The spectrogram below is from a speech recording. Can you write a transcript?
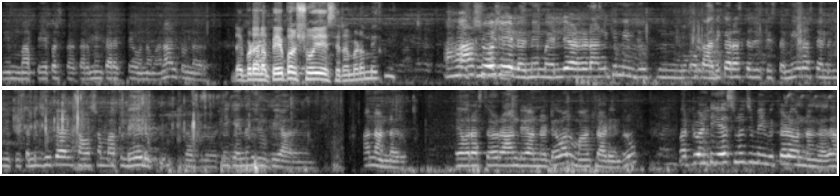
మేము మా పేపర్స్ ప్రకారం మేము కరెక్టే ఉన్నామని అంటున్నారు. అంటే ఎప్పుడైనా పేపర్ షో చేసిరా మేడం మీకు? ఆ షో చేయలేదు. మేము వెళ్ళి అడగడానికి మేము చూ ఒక అధికారి వస్తే చూపిస్తాం మీరు వస్తే ఎందుకు చూపిస్తాం? మీకు చూపించాల్సిన అవసరం మాకు లేదు. మీకు ఎందుకు చూపించాలి మేము? అని అన్నారు. ఎవరు వస్తారో రాండి అన్నట్టు వాళ్ళు మాట్లాడిండ్రు మరి ట్వంటీ ఇయర్స్ నుంచి మేము ఇక్కడే ఉన్నాం కదా.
